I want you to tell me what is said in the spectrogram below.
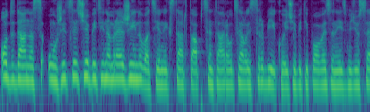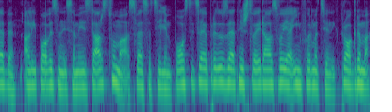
Od danas Užice će biti na mreži inovacijonih start-up centara u celoj Srbiji koji će biti povezani između sebe, ali i povezani sa ministarstvom, a sve sa ciljem posticaja preduzetništva i razvoja informacijonih programa,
